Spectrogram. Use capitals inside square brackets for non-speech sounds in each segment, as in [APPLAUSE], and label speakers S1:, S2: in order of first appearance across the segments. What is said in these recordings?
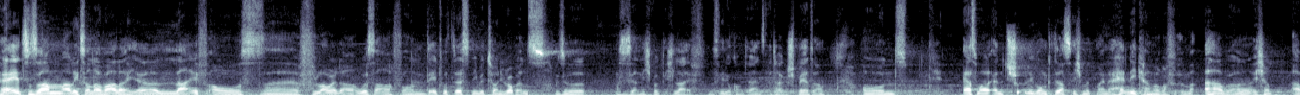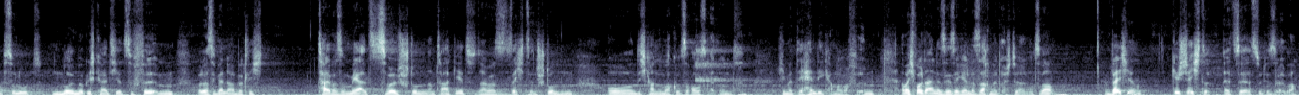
S1: Hey zusammen, Alexander Wahler hier, live aus äh, Florida, USA von Date with Destiny mit Tony Robbins. Beziehungsweise, das ist ja nicht wirklich live, das Video kommt ja ein, zwei Tage später. Und erstmal Entschuldigung, dass ich mit meiner Handykamera filme, aber ich habe absolut null Möglichkeit hier zu filmen, weil das Event aber wirklich teilweise mehr als zwölf Stunden am Tag geht, teilweise 16 Stunden. Und ich kann nur mal kurz rausrennen und hier mit der Handykamera filmen. Aber ich wollte eine sehr, sehr geile Sache mit euch teilen. Und zwar welche Geschichte erzählst du dir selber?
